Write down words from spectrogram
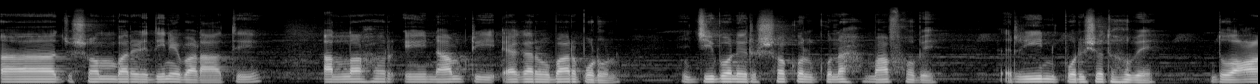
আজ সোমবারের দিনে বাড়াতে আল্লাহর এই নামটি এগারো বার পড়ুন। জীবনের সকল গুনাহ মাফ হবে, ঋণ পরিশোধ হবে, দোয়া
